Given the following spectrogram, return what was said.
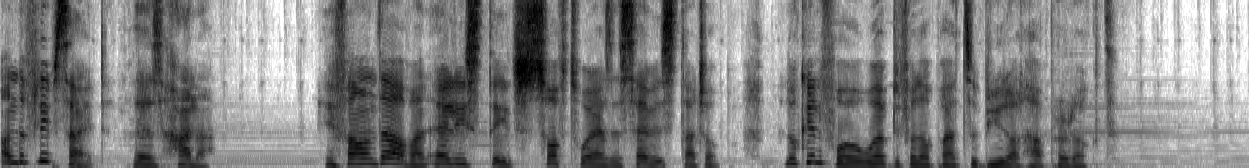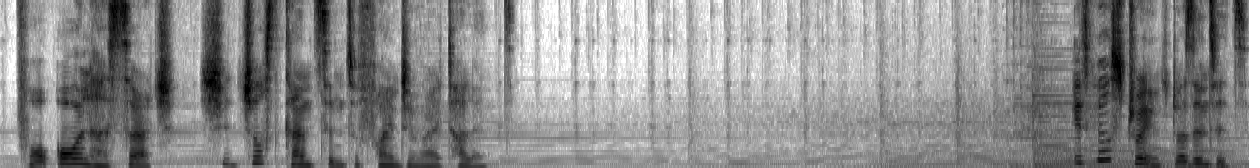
On the flip side, there's Hannah, a founder of an early stage software as a service startup looking for a web developer to build out her product. For all her search, she just can't seem to find the right talent. It feels strange, doesn't it,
